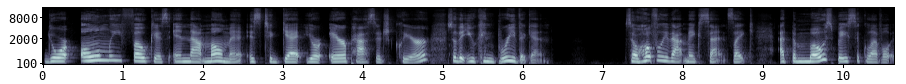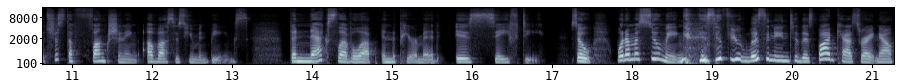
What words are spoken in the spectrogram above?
Your only focus in that moment is to get your air passage clear so that you can breathe again. So, hopefully, that makes sense. Like, at the most basic level, it's just the functioning of us as human beings. The next level up in the pyramid is safety. So, what I'm assuming is if you're listening to this podcast right now,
